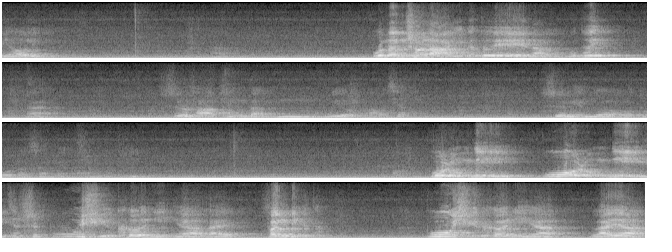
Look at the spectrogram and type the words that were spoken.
表里，啊，不能说哪一个对，哪个不对，事法同等，无有高下，是名又多了三两三等不容易，不容易，就是。不许可你呀、来分别它，不许可你呀、来呀，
